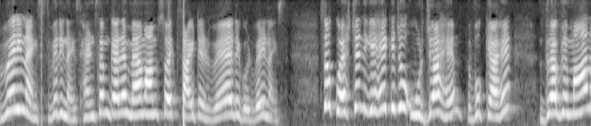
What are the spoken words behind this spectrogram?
Very nice very nice handsome कह रहे हैं ma'am I am so excited very good very nice so question ये है कि जो ऊर्जा है, वो क्या है? द्रव्यमान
